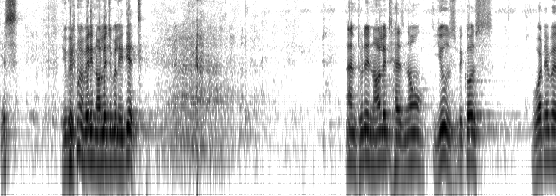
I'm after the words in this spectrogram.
yes, you become a very knowledgeable idiot. And today knowledge has no use because whatever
